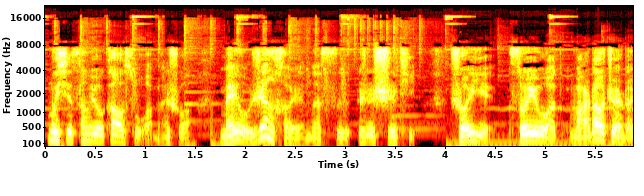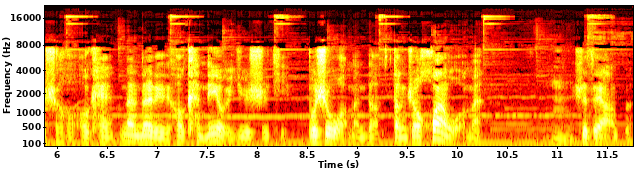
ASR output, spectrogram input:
木西森又告诉我们说没有任何人的尸尸体，所以所以我玩到这儿的时候，OK，那那里头肯定有一具尸体，不是我们的，等着换我们。嗯，是这样子，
